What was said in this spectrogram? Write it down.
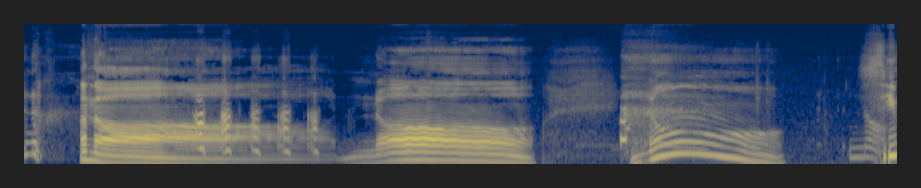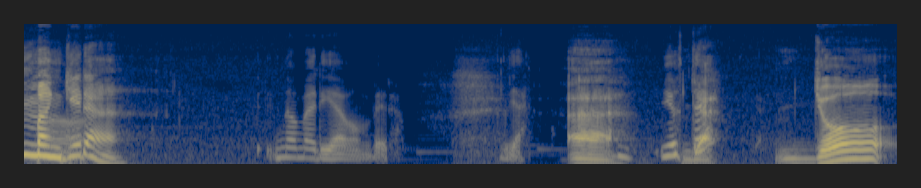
no. No, no, no. No, Sin no, manguera. No, me haría bombero. Ya. Ah, ¿Y usted? ya. Yo,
